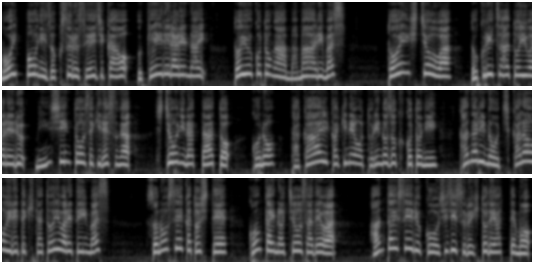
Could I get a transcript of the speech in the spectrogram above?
もう一方に属する政治家を受け入れられないということがままあります。東園市長は独立派と言われる民進党籍ですが市長になった後この高い垣根を取り除くことにかなりの力を入れてきたと言われていますその成果として今回の調査では反対勢力を支持する人であっても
